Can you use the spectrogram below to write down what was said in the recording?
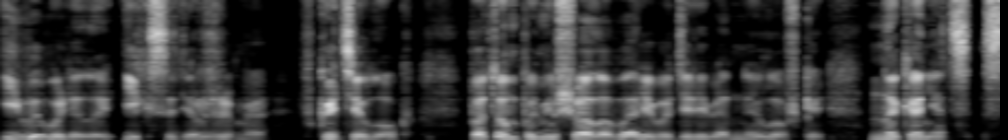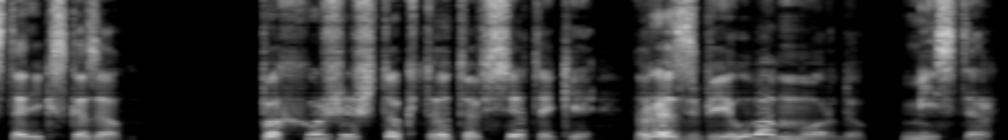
и вывалила их содержимое в котелок, потом помешала варево деревянной ложкой. Наконец старик сказал, «Похоже, что кто-то все-таки разбил вам морду, мистер.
